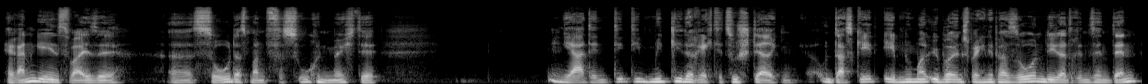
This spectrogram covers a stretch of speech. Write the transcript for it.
Herangehensweise äh, so, dass man versuchen möchte, ja, den, die, die Mitgliederrechte zu stärken. Und das geht eben nun mal über entsprechende Personen, die da drin sind, denn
